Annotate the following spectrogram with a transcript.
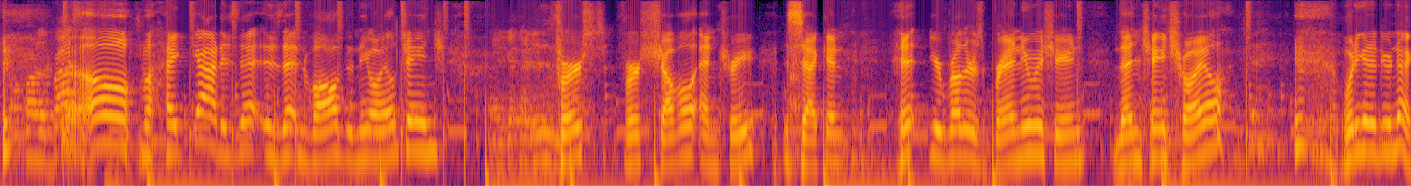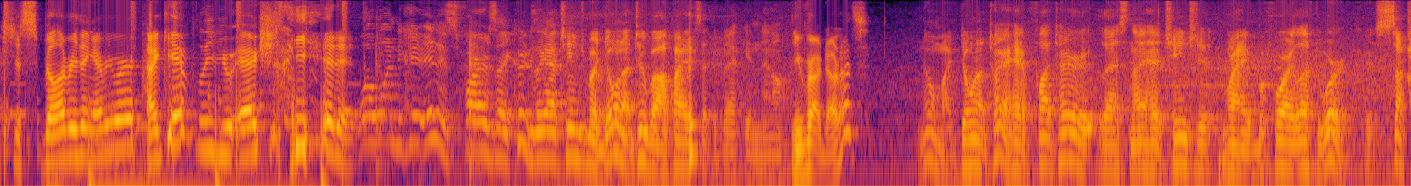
part of the process. Oh my God, is that is that involved in the oil change? First, first shovel entry. Second, hit your brother's brand new machine. Then change oil. What are you gonna do next? Just spill everything everywhere? I can't believe you actually hit it. Well, I wanted to get in as far as I could because I gotta change my donut too, but I'll probably set the back in now. You brought donuts? No, my donut tire. I had a flat tire last night. I had to change it when I, before I left work. It sucked.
